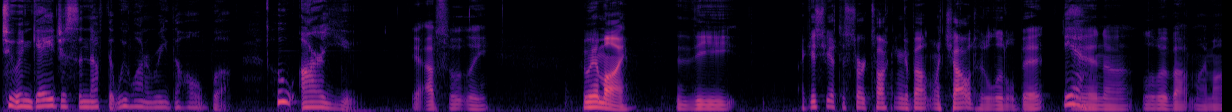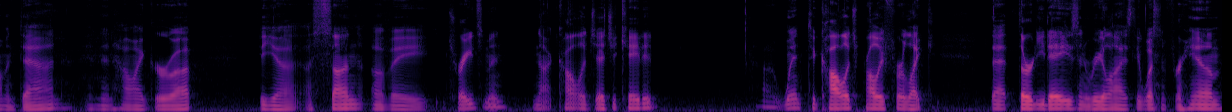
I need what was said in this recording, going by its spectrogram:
to engage us enough that we want to read the whole book. Who are you? Yeah, absolutely. Who am I? The I guess you have to start talking about my childhood a little bit, yeah. and uh, a little bit about my mom and dad, and then how I grew up. The uh, a son of a tradesman not college educated. Uh, went to college probably for like that 30 days and realized it wasn't for him.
